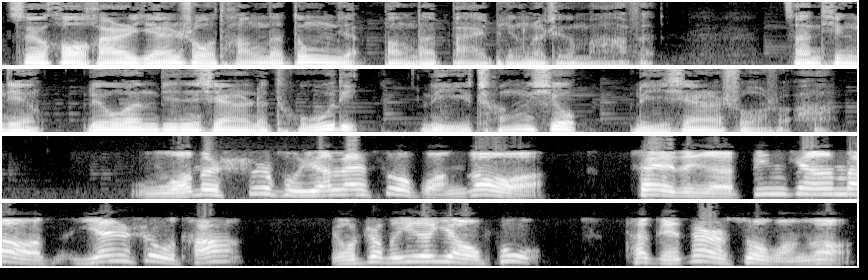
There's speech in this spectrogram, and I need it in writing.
最后还是延寿堂的东家帮他摆平了这个麻烦。咱听听刘文斌先生的徒弟李成秀李先生说说啊。我们师傅原来做广告啊，在这个滨江道延寿堂有这么一个药铺，他给那儿做广告。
